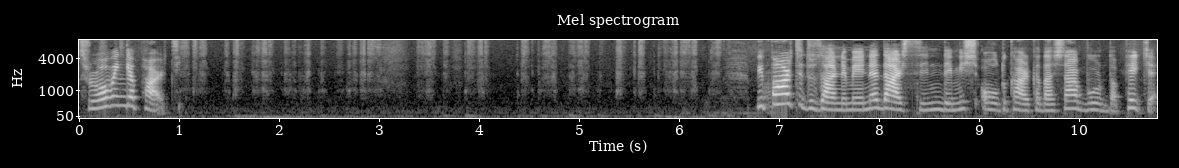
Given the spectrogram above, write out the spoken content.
throwing a party? Bir parti düzenlemeye ne dersin demiş olduk arkadaşlar burada. Peki.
